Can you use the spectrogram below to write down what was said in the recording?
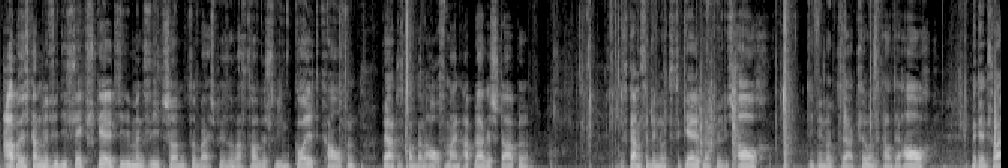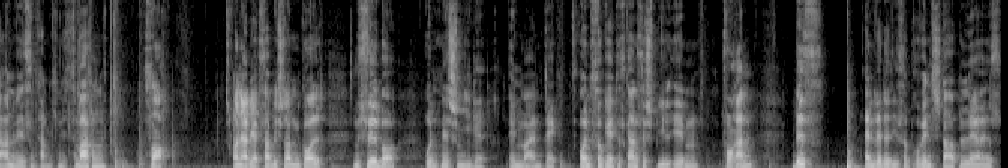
Aber ich kann mir für die 6 Geld, wie man sieht, schon zum Beispiel sowas Tolles wie ein Gold kaufen. Ja, das kommt dann auch auf meinen Ablagestapel. Das ganze benutzte Geld natürlich auch. Die benutzte Aktionskarte auch. Mit den zwei Anwesen kann ich nichts machen. So. Und ab jetzt habe ich schon ein Gold, ein Silber und eine Schmiede in meinem Deck. Und so geht das ganze Spiel eben voran, bis entweder dieser Provinzstapel leer ist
